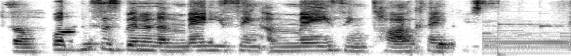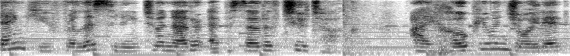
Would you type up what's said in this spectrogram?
So well, this has been an amazing, amazing talk. Thank you. Thank you for listening to another episode of Two Talk. I hope you enjoyed it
